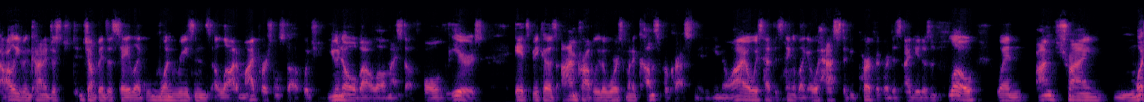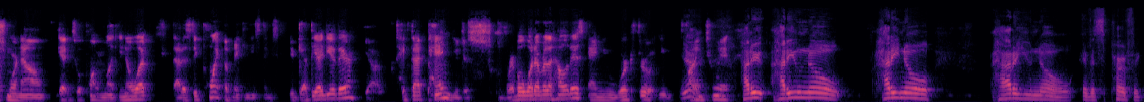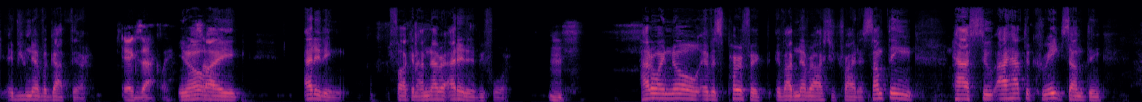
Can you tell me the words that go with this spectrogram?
i'll even kind of just jump in to say like one reasons a lot of my personal stuff which you know about a lot of my stuff all the years it's because i'm probably the worst when it comes to procrastinating you know i always had this thing of like oh it has to be perfect or this idea doesn't flow when i'm trying much more now getting to a point where i'm like you know what that is the point of making these things you get the idea there yeah take that pen, you just scribble whatever the hell it is, and you work through it. You yeah. fine tune it. How do you how do you know how do you know how do you know if it's perfect if you never got there? Exactly. You know, so. like editing. Fucking I've never edited before. Mm. How do I know if it's perfect if I've never actually tried it? Something has to I have to create something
